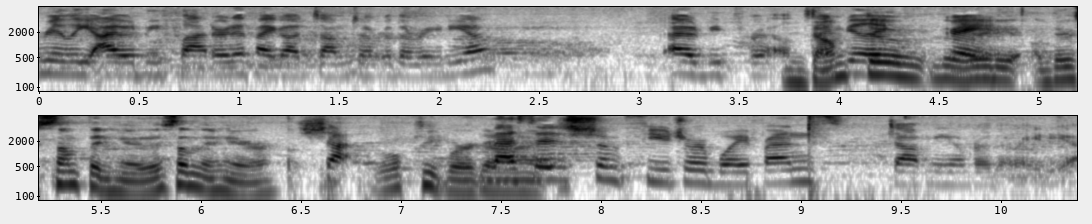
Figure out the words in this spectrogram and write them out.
really. I would be flattered if I got dumped over the radio. I would be thrilled. I'd be the, like, the great. radio. There's something here. There's something here. Shut. We'll keep working on Message from future boyfriends. Dump me over the radio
